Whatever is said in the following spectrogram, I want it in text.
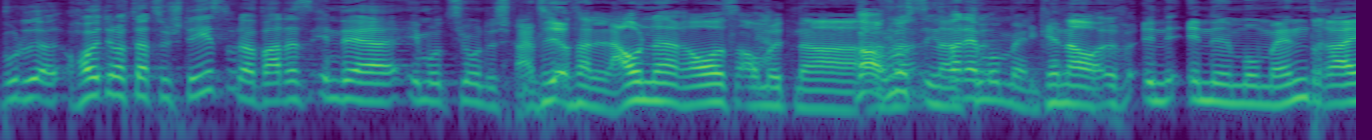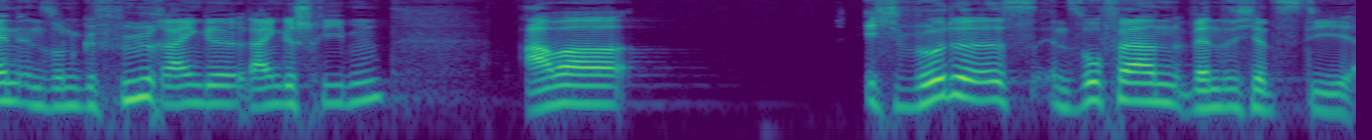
wo du heute noch dazu stehst, oder war das in der Emotion des Spiels? Natürlich aus einer Laune heraus, auch mit einer. War auch also lustig, einer- war der Moment. Genau, in, in den Moment rein, in so ein Gefühl reinge, reingeschrieben. Aber ich würde es insofern, wenn sich jetzt die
